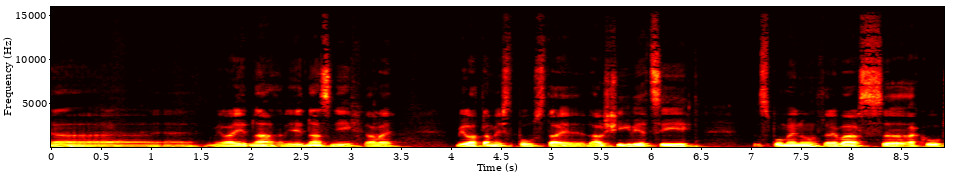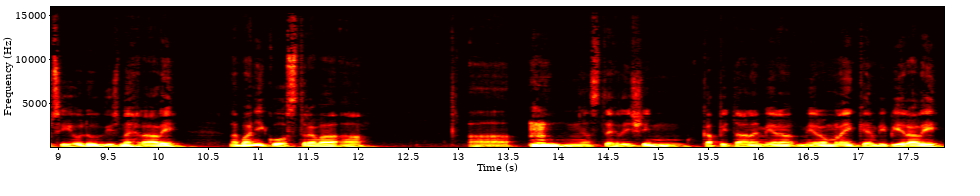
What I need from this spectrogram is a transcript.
eh, byla jedna, jedna z nich, ale byla tam i spousta dalších věcí. Vzpomenu třeba s takovou příhodu, když jsme hráli na baníku Ostrava a, a s tehdejším kapitánem Mírom Mlejkem vybírali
